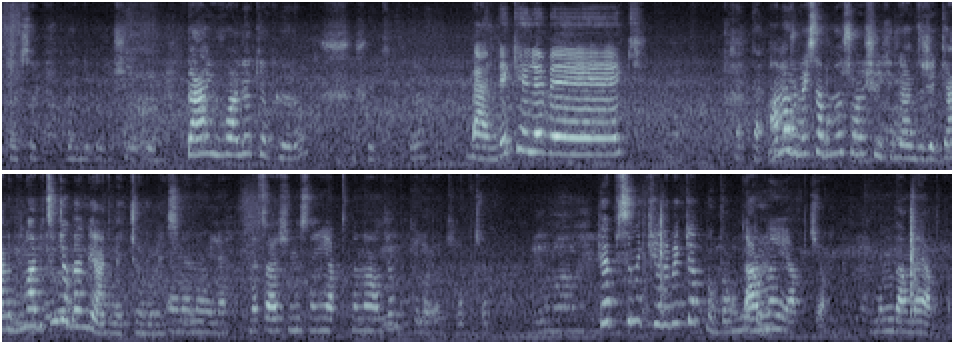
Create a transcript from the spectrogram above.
Arkadaşlar ben de böyle şey yapıyorum. Ben yuvarlak yapıyorum. Şu şekilde. Ben de kelebek. Ama Rümeysa bundan sonra şekillendirecek. Yani bunlar bitince ben de yardım edeceğim Rümeysa'ya. Aynen öyle. Mesela şimdi senin yaptıklarını alacağım. Kelebek yapacağım. Hepsini kelebek yapma damla. Damla da. yapacağım. Bunu damla yaptım.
